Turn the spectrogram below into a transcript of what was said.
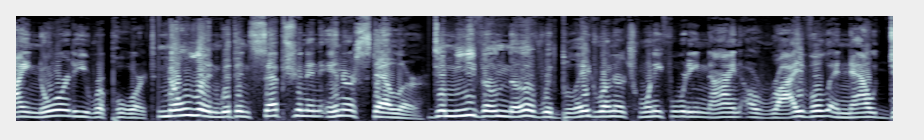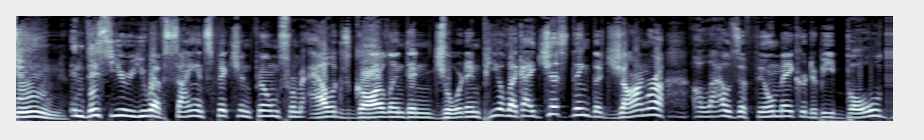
Minority Report, Nolan with Inception and Interstellar, Denis Villeneuve with Blade Runner 2049, Arrival, and now Dune. And this year you have science fiction films from Alex Garland and Jordan Peele. Like, I just think the genre allows a filmmaker to be bold,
